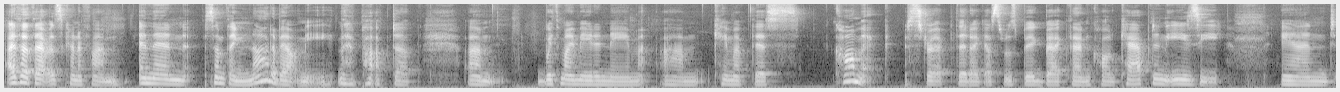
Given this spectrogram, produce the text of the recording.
I thought that was kind of fun. And then something not about me that popped up. Um, with my maiden name um, came up this comic strip that I guess was big back then called Captain Easy. And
